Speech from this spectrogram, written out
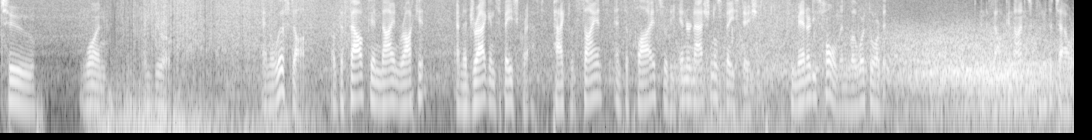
two, one, and zero. And the liftoff of the Falcon 9 rocket and the Dragon spacecraft, packed with science and supplies for the International Space Station, humanity's home in low Earth orbit. And the Falcon 9 has cleared the tower.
